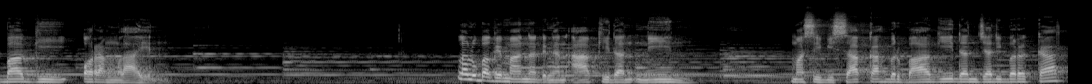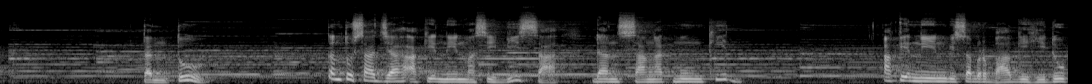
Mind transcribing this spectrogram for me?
bagi orang lain. Lalu bagaimana dengan Aki dan Nin? Masih bisakah berbagi dan jadi berkat? Tentu, tentu saja Aki Nin masih bisa dan sangat mungkin. Aki Nin bisa berbagi hidup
